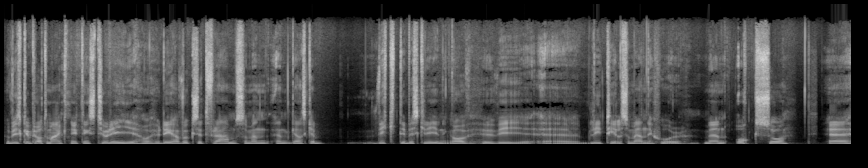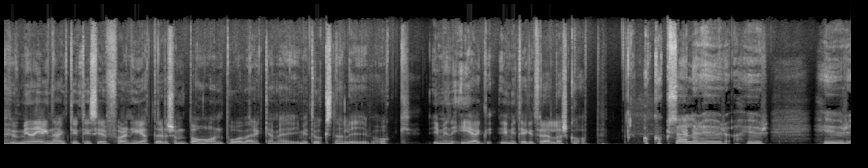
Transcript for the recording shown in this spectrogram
Vi ska prata om anknytningsteori och hur det har vuxit fram som en, en ganska viktig beskrivning av hur vi eh, blir till som människor. Men också eh, hur mina egna anknytningserfarenheter som barn påverkar mig i mitt vuxna liv och i, min eg, i mitt eget föräldraskap. Och också, eller hur, hur, hur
